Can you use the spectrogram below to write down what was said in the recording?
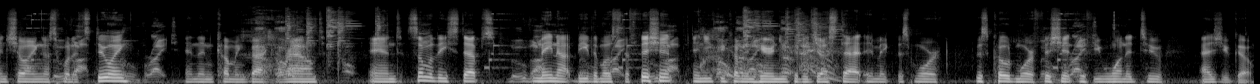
and showing us what Move it's doing right. and then coming back around. And some of these steps up. may not be the most right. efficient, up. and you can Move come in here and you could adjust that and make this more this code more efficient right. if you wanted to as you go.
